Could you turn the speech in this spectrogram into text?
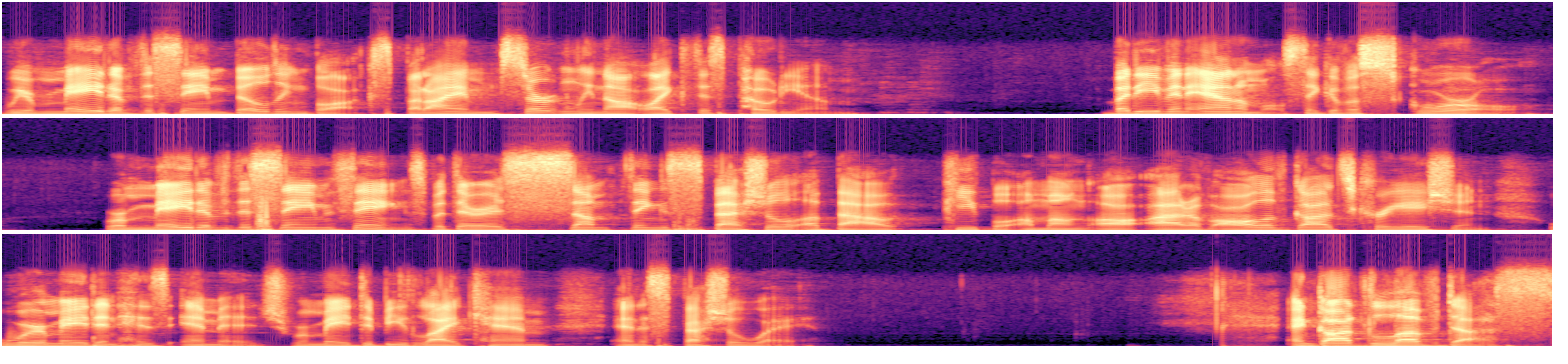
we're made of the same building blocks, but I am certainly not like this podium. But even animals, think of a squirrel. We're made of the same things, but there is something special about people among all, out of all of God's creation. We're made in his image. We're made to be like him in a special way. And God loved us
